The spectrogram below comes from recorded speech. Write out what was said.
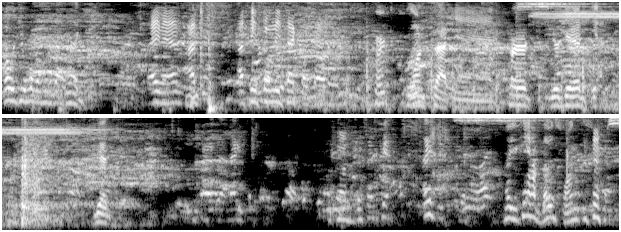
How would you hold on to that leg? Hey man, I've I've seen so many texts like that. Kurt, one second. Kurt, you're good. Yeah. Good. No, you can't have those ones.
